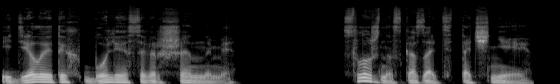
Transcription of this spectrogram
и делает их более совершенными. Сложно сказать точнее.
